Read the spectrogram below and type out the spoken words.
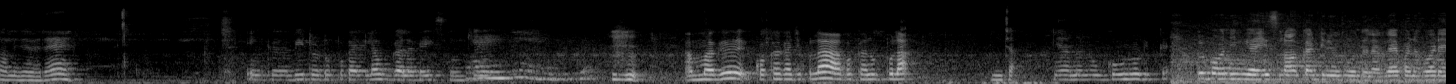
ಸ್ವಾಮಿ ದೇವರೇ ಇಂಕ ಬೀಟ್ರೋಟ್ ಉಪ್ಪು ಕರಿಲ ಉಗ್ಗಲ ಕೈಸ್ತಿಂಕಿ ಅಮ್ಮಗ ಕೊಕ್ಕ ಗಜಿಪುಲ ಬೊಕ್ಕನ ಉಪ್ಪುಲ ನಿಜ ನಾನು ಉಗ್ಗವು ನೋಡಿದ್ದೆ ಗುಡ್ ಮಾರ್ನಿಂಗ್ ಐಸ್ ಲಾಗ್ ಕಂಟಿನ್ಯೂ ಹೋದಲ್ಲ ರೇಪಣ ಗೋಡೆ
